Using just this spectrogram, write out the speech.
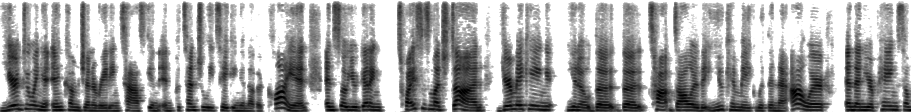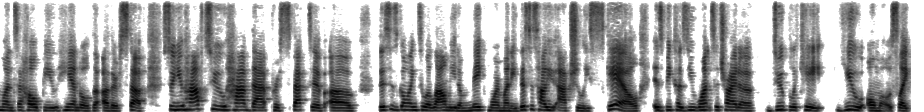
you're doing an income generating task and, and potentially taking another client and so you're getting twice as much done you're making you know the the top dollar that you can make within that hour and then you're paying someone to help you handle the other stuff. So you have to have that perspective of this is going to allow me to make more money. This is how you actually scale is because you want to try to duplicate you almost like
